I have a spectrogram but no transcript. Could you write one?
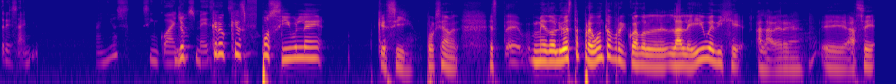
¿Tres años? ¿Años? ¿Cinco Yo años? ¿Meses? creo que es posible que sí, próximamente. Este, me dolió esta pregunta porque cuando la leí, güey, dije, a la verga, eh, hace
